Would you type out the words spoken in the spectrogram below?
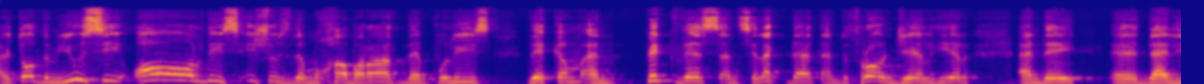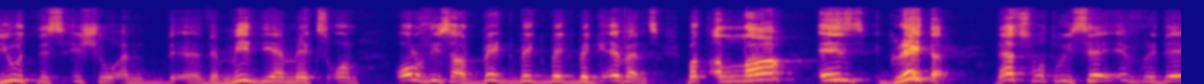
i told them you see all these issues the mukhabarat the police they come and pick this and select that and throw in jail here and they uh, dilute this issue and uh, the media makes all all of these are big big big big events. But allah is greater. That's what we say every day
